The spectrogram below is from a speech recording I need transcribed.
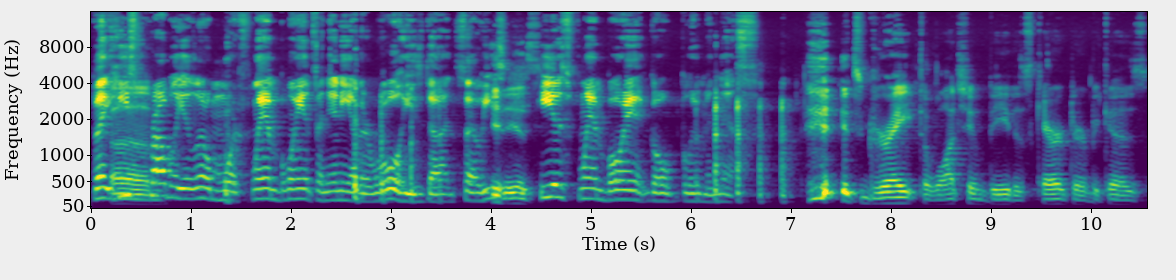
But he's Um, probably a little more flamboyant than any other role he's done. So he's is. he is flamboyant Goldblum in this. it's great to watch him be this character because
